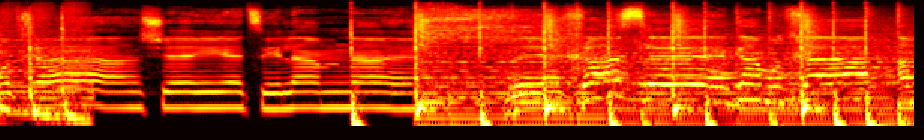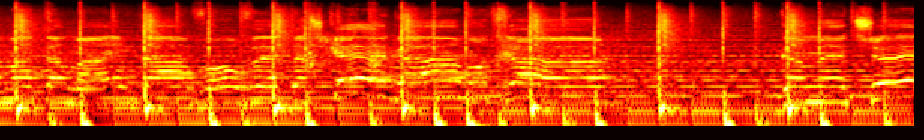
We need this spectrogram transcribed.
אותך שיהיה צילם נאה. ויכסה גם אותך אמת המים תעבור ותשקה גם אותך. גם את ש...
